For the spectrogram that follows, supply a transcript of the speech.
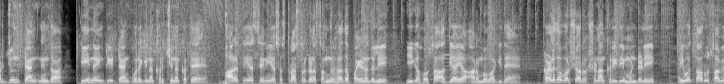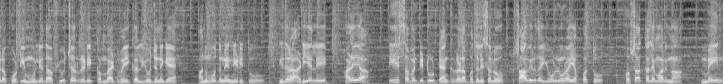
ಅರ್ಜುನ್ ಟ್ಯಾಂಕ್ನಿಂದ ಟಿ ನೈಂಟಿ ಟ್ಯಾಂಕ್ ವರೆಗಿನ ಖರ್ಚಿನ ಕತೆ. ಭಾರತೀಯ ಸೇನೆಯ ಶಸ್ತ್ರಾಸ್ತ್ರಗಳ ಸಂಗ್ರಹದ ಪಯಣದಲ್ಲಿ ಈಗ ಹೊಸ ಅಧ್ಯಾಯ ಆರಂಭವಾಗಿದೆ. ಕಳೆದ ವರ್ಷ ರಕ್ಷಣಾ ಖರೀದಿ ಮಂಡಳಿ ಐವತ್ತಾರು ಸಾವಿರ ಕೋಟಿ ಮೌಲ್ಯದ ಫ್ಯೂಚರ್ ರೆಡಿ ಕಂಬ್ಯಾಟ್ ವೆಹಿಕಲ್ ಯೋಜನೆಗೆ ಅನುಮೋದನೆ ನೀಡಿತು. ಇದರ ಅಡಿಯಲ್ಲಿ ಹಳೆಯ ಟಿ ಸೆವೆಂಟಿ ಟೂ ಟ್ಯಾಂಕ್ಗಳ ಬದಲಿಸಲು ಸಾವಿರದ ಏಳ್ನೂರ ಎಪ್ಪತ್ತು ಹೊಸ ತಲೆಮಾರಿನ ಮೇನ್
